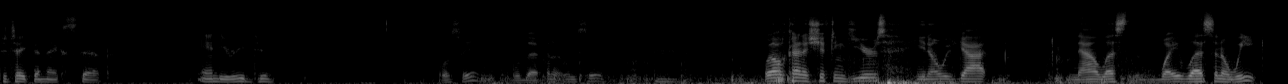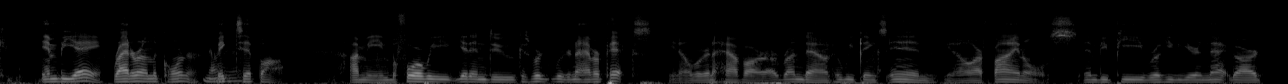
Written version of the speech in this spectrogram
to take the next step. Andy Reid too. We'll see. We'll definitely see. Mm. Well, kind of shifting gears, you know, we've got now less, way less than a week. NBA right around the corner. Oh, Big yeah. tip off. I mean, before we get into, because we're, we're going to have our picks. You know, we're going to have our, our rundown, who we think's in, you know, our finals, MVP, rookie of the year in that guard.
